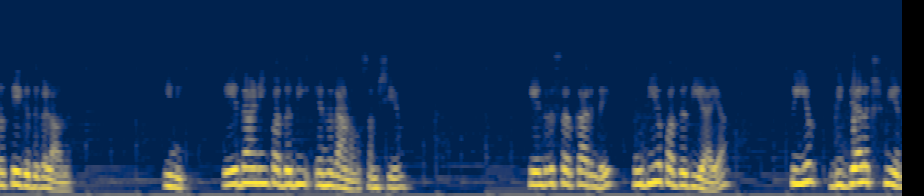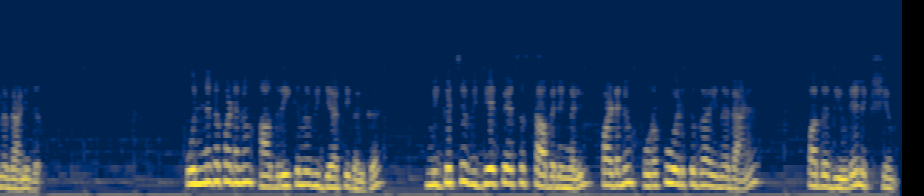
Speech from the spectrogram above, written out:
പ്രത്യേകതകളാണ്. ഇനി ഏതാണ് ഈ പദ്ധതി എന്നതാണോ സംശയം? കേന്ദ്ര സർക്കാരിന്റെ പുതിയ പദ്ധതിയായ പി എം വിദ്യാലക്ഷ്മി എന്നതാണിത്. ഉന്നത പഠനം ആഗ്രഹിക്കുന്ന വിദ്യാർത്ഥികൾക്ക് മികച്ച വിദ്യാഭ്യാസ സ്ഥാപനങ്ങളിൽ പഠനം ഉറപ്പുവരുത്തുക എന്നതാണ് പദ്ധതിയുടെ ലക്ഷ്യം.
